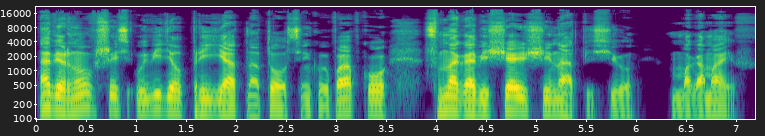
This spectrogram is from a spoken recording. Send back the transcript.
Обернувшись, увидел приятно толстенькую папку с многообещающей надписью «Магомаев».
